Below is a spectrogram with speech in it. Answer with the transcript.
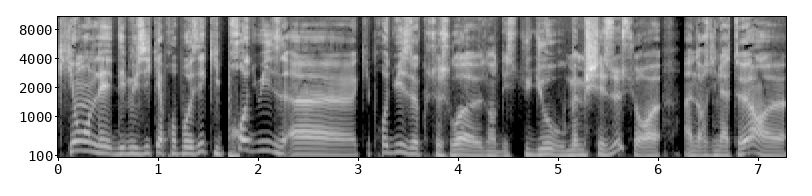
qui ont les, des musiques à proposer, qui produisent, euh, qui produisent que ce soit euh, dans des studios ou même chez eux sur euh, un ordinateur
